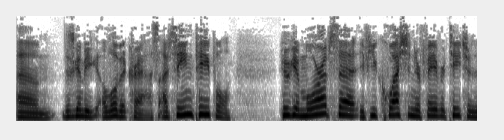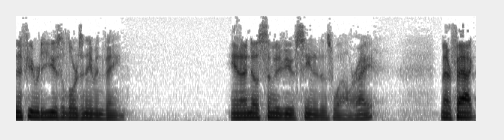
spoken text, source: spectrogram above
um, this is going to be a little bit crass. I've seen people who get more upset if you question their favorite teacher than if you were to use the Lord's name in vain. And I know some of you have seen it as well, right? Matter of fact,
